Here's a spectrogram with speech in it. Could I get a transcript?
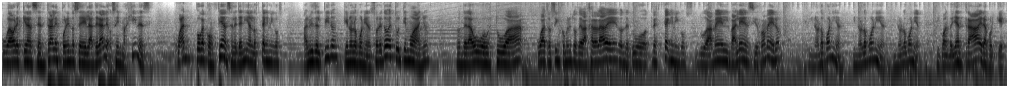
jugadores que eran centrales poniéndose de laterales. O sea, imagínense cuán poca confianza le tenían los técnicos a Luis del Pino que no lo ponían. Sobre todo este último año, donde la U estuvo a 4 o 5 minutos de bajar a la B, donde tuvo tres técnicos, Dudamel, Valencia y Romero, y no lo ponían, y no lo ponían, y no lo ponían. Y cuando ya entraba era porque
